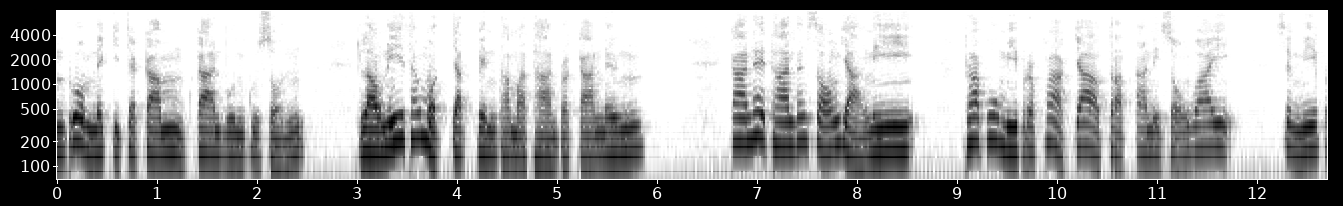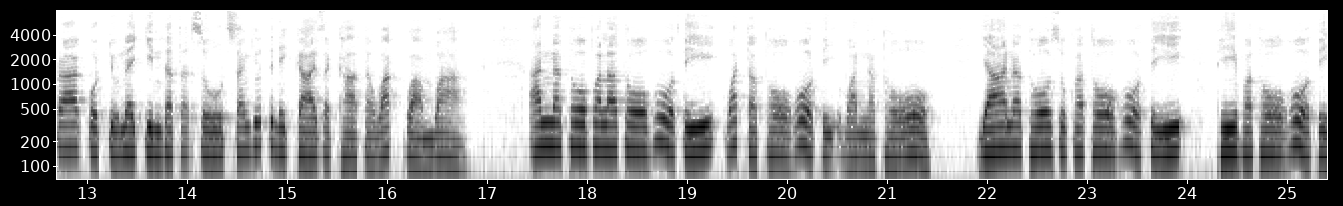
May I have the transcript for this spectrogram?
นร่วมในกิจกรรม การบุญกุศล เหล่านี้ทั้งหมดจัดเป็นธรรมทานประการหนึ่ง การให้ทานทั้งสองอย่างนี้ พระผู้มีพระภาคเจ้าตรัสอานิสงส์ไว้ ซึ่งมีปรากฏอยู่ในกินตตสูตร สังยุตติกายสขาตวักความว่า อันนโทพลโทโหติ วัตโทโหติวันโท ยานโทสุขโทโหติ ทีพโทโหติ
